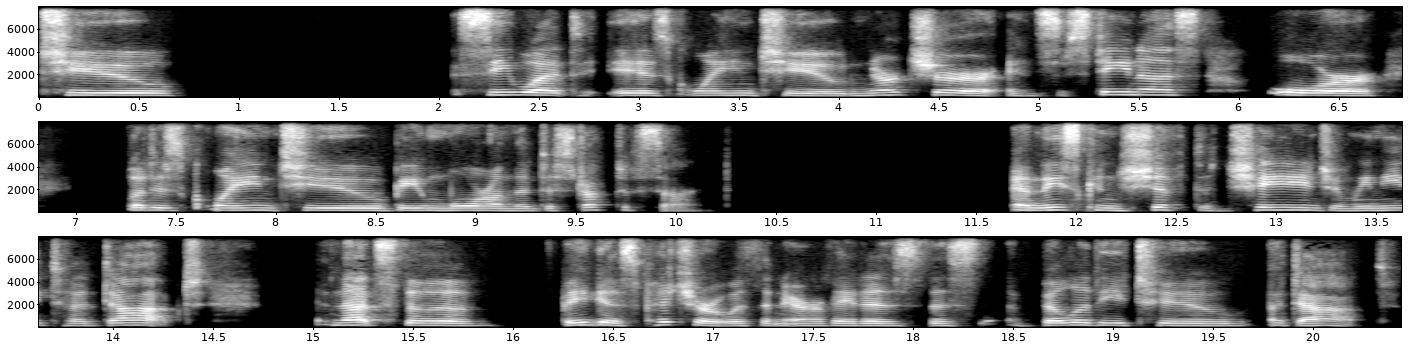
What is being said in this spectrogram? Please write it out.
to see what is going to nurture and sustain us or what is going to be more on the destructive side. And these can shift and change, and we need to adapt. And that's the biggest picture within Ayurveda is this ability to adapt.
